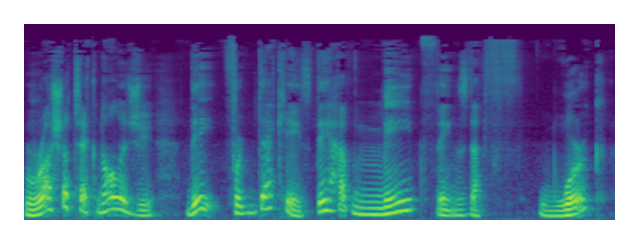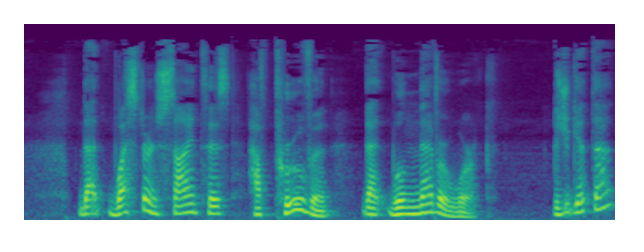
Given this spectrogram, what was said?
Russia technology they for decades they have made things that work that western scientists have proven that will never work. Did you get that?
